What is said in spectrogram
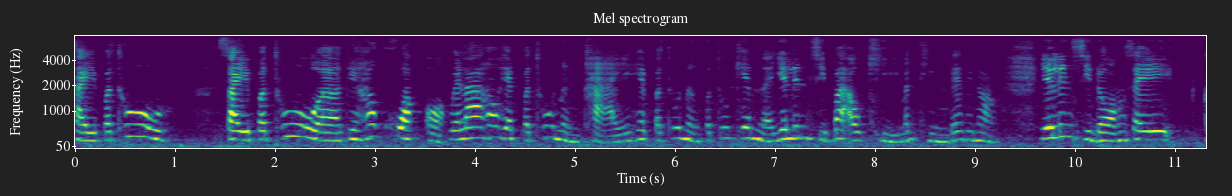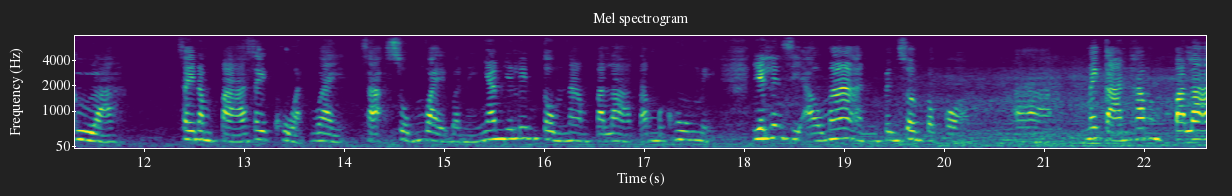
ใส่ปลาทูใส่ปลาทูอ่าที่เฮาควักออกเวลาเฮาเฮ็ดปลาทูหนึ่งขายเฮ็ดปลาทูหนึ่งปลาทูเข้มนะอย่าลิ้นสิบ่าเอาขี่มันทิ้งได้พี่น้องอย่าลิ้นสีดองใส่เกลือ ใส่น้ำปลาใส่ขวดไว้สะสมไว้บัดนี้ย่ำยายลิ่นต้มน้ำปลาร้าตำบักฮุงนี่ยายลิ่นสีเอามาอันเป็นส่วนประกอบอ่าในการทำปลา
